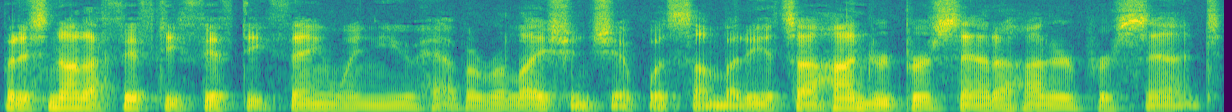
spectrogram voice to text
but it's not a 50 50 thing when you have a relationship with somebody. It's 100%, 100%.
